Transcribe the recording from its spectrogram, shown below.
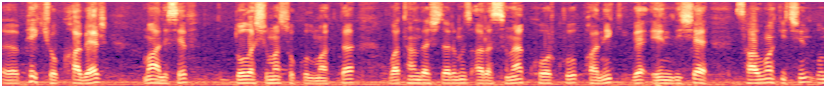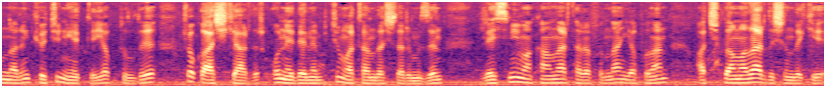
e, pek çok haber maalesef dolaşıma sokulmakta. Vatandaşlarımız arasına korku, panik ve endişe salmak için bunların kötü niyetle yapıldığı çok aşikardır. O nedenle bütün vatandaşlarımızın resmi makamlar tarafından yapılan açıklamalar dışındaki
